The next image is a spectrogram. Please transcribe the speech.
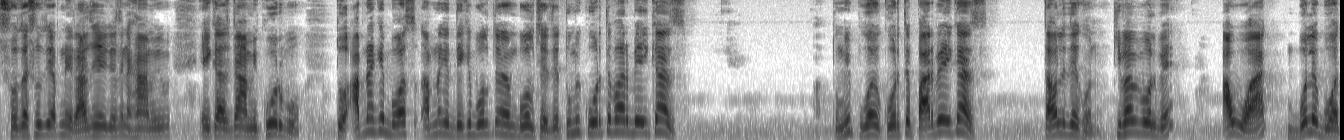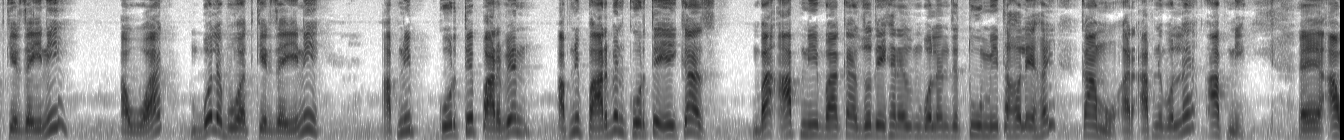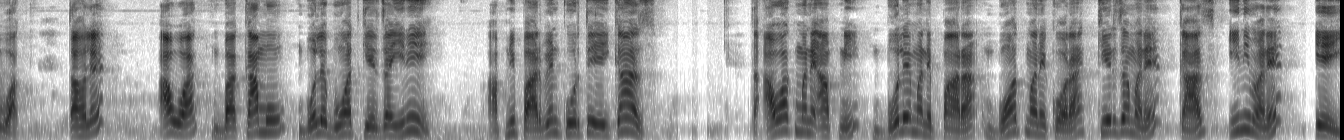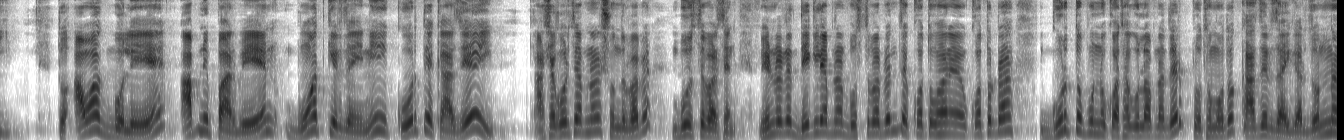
সোজাসুজি আপনি রাজি হয়ে গেছেন হ্যাঁ আমি এই কাজটা আমি করব। তো আপনাকে বস আপনাকে দেখে বলতে, বলছে যে, তুমি করতে পারবে এই কাজ? তুমি করতে পারবে এই কাজ? তাহলে দেখুন, কীভাবে বলবে? আওয়াক বলে বুয়াত কের যাইনি আওয়াক বলে বুয়াত কের যাইনি আপনি করতে পারবেন, আপনি পারবেন করতে এই কাজ? বা আপনি বা কা- যদি এখানে বলেন যে তুমি, তাহলে হয় কামু, আর আপনি বললে আপনি। আওয়াক। তাহলে আওয়াক বা কামু বলে বুয়াত কের যাইনি আপনি পারবেন করতে এই কাজ। তা আওয়াক মানে আপনি, বলে মানে পারা বত মানে করা, কেরজা মানে কাজ, ইনি মানে এই। তো আওয়াক বলে আপনি পারবেন বঁত কেরজা ইনি, করতে কাজেই। আশা করছি আপনারা সুন্দরভাবে বুঝতে পারছেন। ভিডিওটা দেখলে আপনারা বুঝতে পারবেন যে কতখানে, কতটা গুরুত্বপূর্ণ কথাগুলো আপনাদের প্রথমত কাজের জায়গার জন্য।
